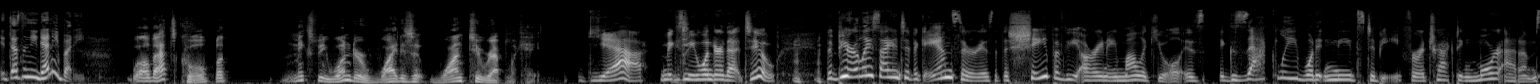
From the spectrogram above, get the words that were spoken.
it doesn't need anybody. Well, that's cool, but makes me wonder why does it want to replicate? Yeah, makes me wonder that too. the purely scientific answer is that the shape of the RNA molecule is exactly what it needs to be for attracting more atoms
